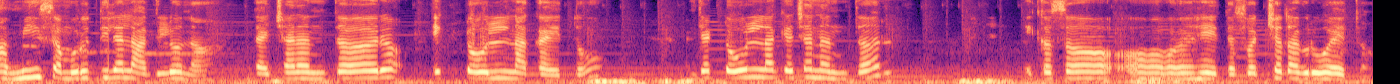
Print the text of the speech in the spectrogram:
आम्ही समृद्धीला लागलो ना त्याच्यानंतर एक टोल नाका येतो. त्या टोल नाक्याच्या नंतर एक असं हे येतं स्वच्छतागृह येतं.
